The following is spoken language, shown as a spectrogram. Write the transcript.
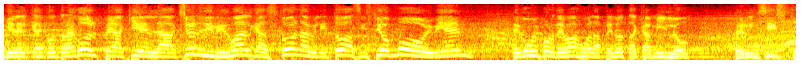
y en el que al contragolpe aquí en la acción individual Gastón habilitó, asistió muy bien. Tengo muy por debajo a la pelota Camilo, pero insisto,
